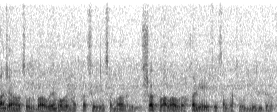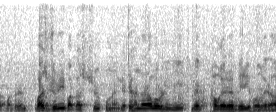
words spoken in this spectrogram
բանջարանոցով զբաղվեն, հող են հատկացել իրենց համար, շատ լավ ուրախալի է, եթե ցանկացողների կհտրամադրեմ, բայց ջուրի պակասություն ունենք։ Եթե հնարավոր լինի մեր հողերը բերի հողերա,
